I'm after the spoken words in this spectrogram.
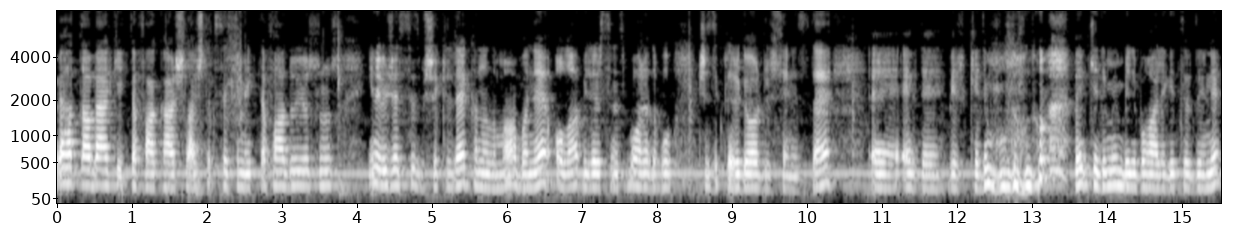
Ve hatta belki ilk defa karşılaştık. Sesimi ilk defa duyuyorsunuz. Yine ücretsiz bir şekilde kanalıma abone olabilirsiniz. Bu arada bu çizikleri gördüyseniz de e, evde bir kedim olduğunu ve kedimin beni bu hale getirdiğini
